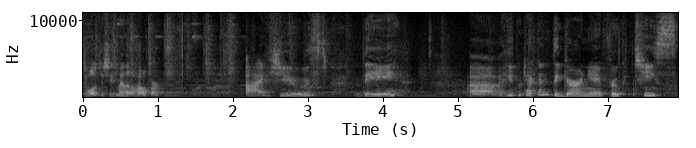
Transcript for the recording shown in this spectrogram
Told you, she's my little helper. I used the uh, heat protectant, the Garnier Fructis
